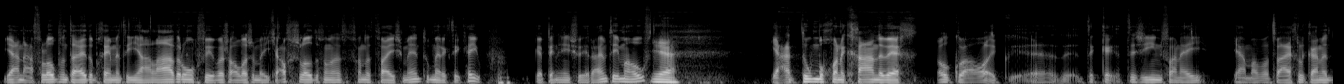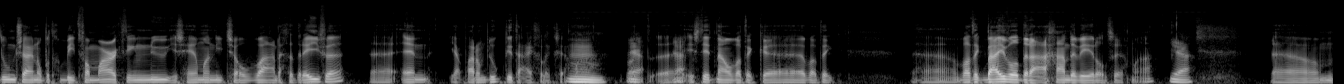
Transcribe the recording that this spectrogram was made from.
ja, na verloop van tijd, op een gegeven moment een jaar later ongeveer... was alles een beetje afgesloten van het, van het faillissement. Toen merkte ik, hey, ik heb ineens weer ruimte in mijn hoofd Ja, ja, toen begon ik gaandeweg ook wel ik, eh, te, te zien van... Hey, ja, maar wat we eigenlijk aan het doen zijn op het gebied van marketing nu... is helemaal niet zo waardegedreven. Eh en ja, waarom doe ik dit eigenlijk, zeg maar? Mm, Wat, ja, eh, ja. Is dit nou wat ik, eh, wat, ik, wat ik bij wil dragen aan de wereld, zeg maar? ja. Ehm,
